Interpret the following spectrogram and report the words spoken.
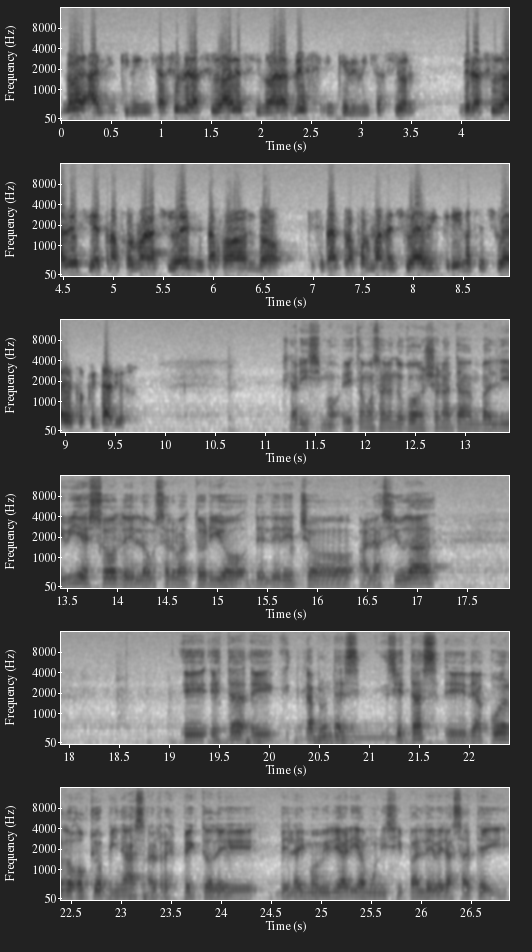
no a la inquilinización de las ciudades, sino a la desinquilinización de las ciudades y a transformar las ciudades que se están transformando, que se están transformando en ciudades de inquilinos en ciudades de propietarios. Clarísimo. Estamos hablando con Jonathan Valdivieso del Observatorio del Derecho a la Ciudad. Eh, está, eh, la pregunta es si estás eh, de acuerdo o qué opinás al respecto de, de la inmobiliaria municipal de Verazategui.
